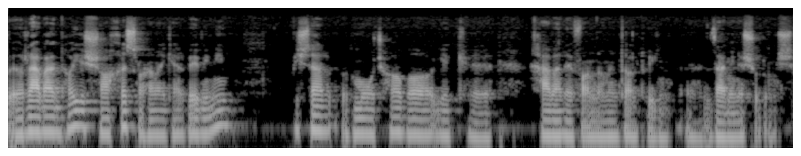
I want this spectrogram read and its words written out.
روندهای شاخص رو هم اگر ببینیم. بیشتر موجها با یک خبر فاندامنتال تو این زمینه شروع میشه.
